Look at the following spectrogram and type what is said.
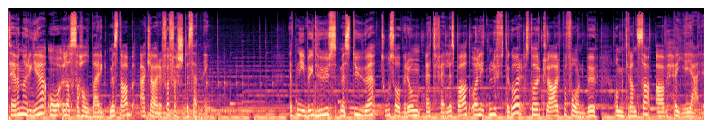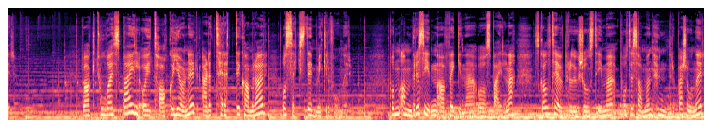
TV Norge og Lasse Hallberg med stab er klare for første sending. Et nybygd hus med stue, to soverom, et felles bad og en liten luftegård står klar på Fornebu, omkransa av høye gjerder. Bak toveisspeil og i tak og hjørner er det 30 kameraer og 60 mikrofoner. På den andre siden av veggene og speilene skal TV-produksjonsteamet på til sammen 100 personer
